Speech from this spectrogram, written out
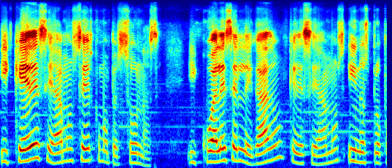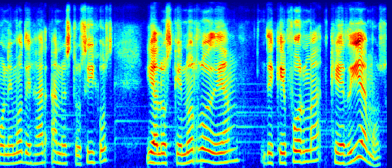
y qué deseamos ser como personas y cuál es el legado que deseamos y nos proponemos dejar a nuestros hijos y a los que nos rodean, de qué forma querríamos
